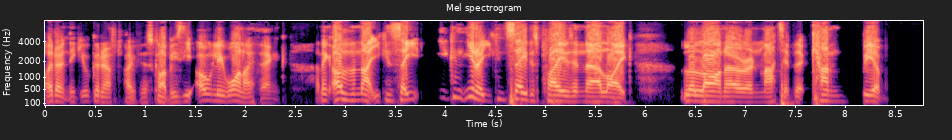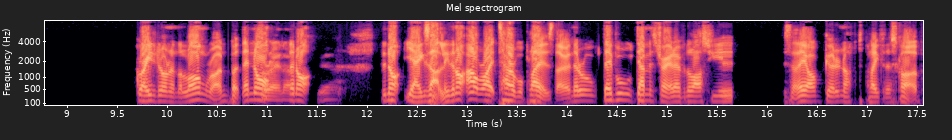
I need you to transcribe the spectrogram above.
I don't think you're good enough to play for this club. He's the only one I think. I think other than that, you can say you can you know you can say there's players in there like Lallana and Matip that can be upgraded on in the long run, but they're not. They're not. Yeah. They're not. Yeah, exactly. They're not outright terrible players though, and they're all they've all demonstrated over the last few years that they are good enough to play for this club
